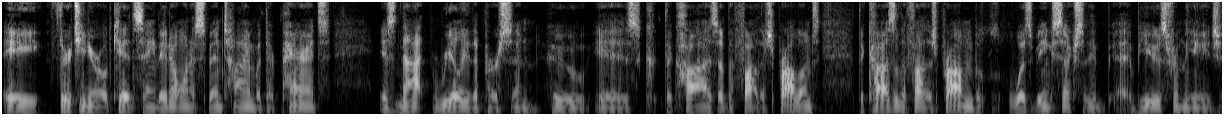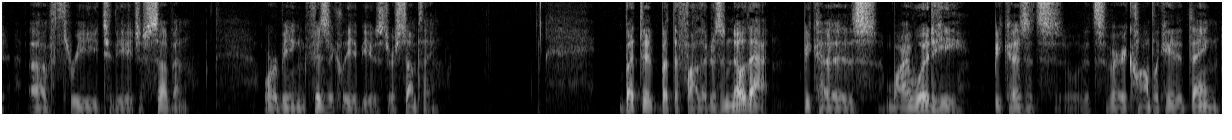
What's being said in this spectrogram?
A 13 year old kid saying they don't want to spend time with their parents is not really the person who is the cause of the father's problems. The cause of the father's problem was being sexually abused from the age of three to the age of seven, or being physically abused or something. But the but the father doesn't know that because why would he? Because it's it's a very complicated thing,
